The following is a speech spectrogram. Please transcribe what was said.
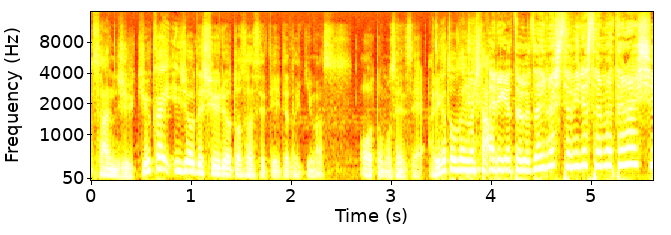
39回以上で終了とさせていただきます。大友先生、ありがとうございましたあ。りがとうございました。皆さんまた来週。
